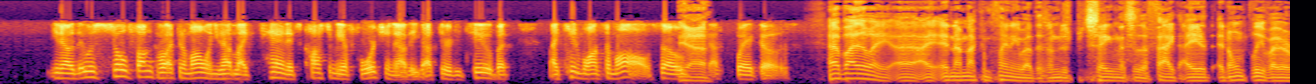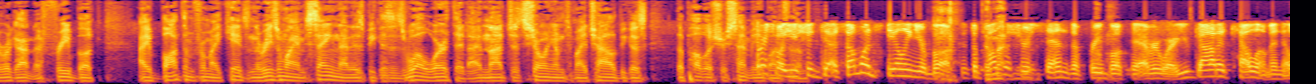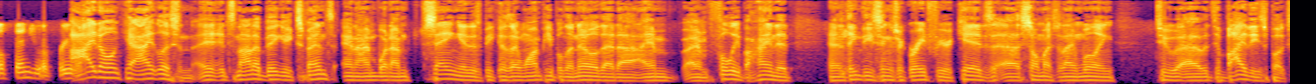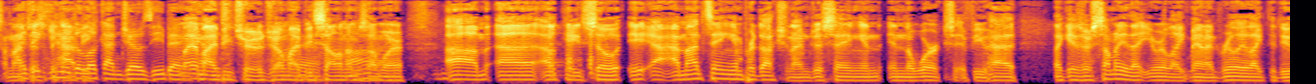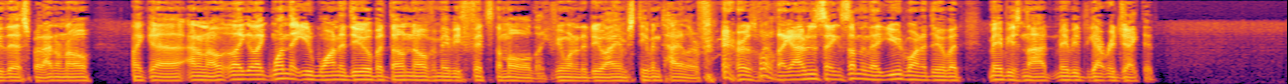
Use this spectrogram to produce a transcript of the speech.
you know, it was so fun collecting them all when you had like ten. It's costing me a fortune now that you got thirty two, but my kid wants them all, so Yeah. that's the way it goes. Uh, by the way, uh, I, and I'm not complaining about this. I'm just saying this as a fact. I I don't believe I've ever gotten a free book. I bought them for my kids, and the reason why I'm saying that is because it's well worth it. I'm not just showing them to my child because the publisher sent me a First of all, you of should. Uh, someone's stealing your book. If the publisher sends a free book to everywhere, you got to tell them, and they'll send you a free one. I don't care. I listen. It's not a big expense, and I'm what I'm saying it is because I want people to know that uh, I am I am fully behind it, and I think these things are great for your kids uh, so much that I'm willing to uh, to buy these books. I'm not I just think you need to look on Joe's eBay. It might be true. Joe might be selling them Ah. somewhere. Um, uh, okay, so it, I'm not saying in production. I'm just saying in in the works. If you had like, is there somebody that you were like, man, I'd really like to do this, but I don't know. Like uh, I don't know, like like one that you'd want to do, but don't know if it maybe fits the mold. Like if you wanted to do, I am Steven Tyler from Aerosmith. Like I'm just saying something that you'd want to do, but maybe it's not. Maybe it got rejected.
